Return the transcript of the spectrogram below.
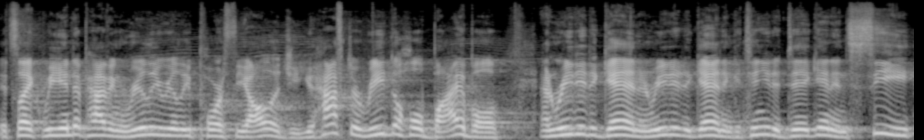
It's like we end up having really, really poor theology. You have to read the whole Bible and read it again and read it again and continue to dig in and see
